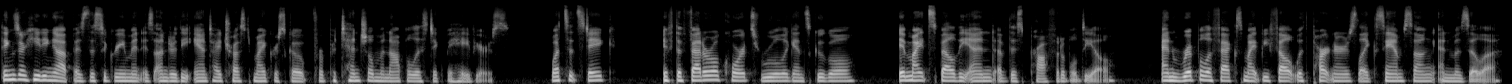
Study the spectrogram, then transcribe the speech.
things are heating up as this agreement is under the antitrust microscope for potential monopolistic behaviors. What's at stake? If the federal courts rule against Google, it might spell the end of this profitable deal. And ripple effects might be felt with partners like Samsung and Mozilla.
